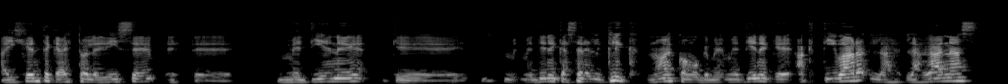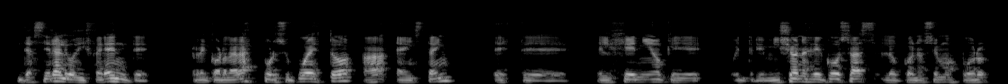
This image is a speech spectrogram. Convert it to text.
Hay gente que a esto le dice, este, me tiene que, me tiene que hacer el clic, ¿no? Es como que me, tiene que activar las, ganas de hacer algo diferente. Recordarás, por supuesto, a Einstein, este, el genio que, entre millones de cosas, lo conocemos por,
